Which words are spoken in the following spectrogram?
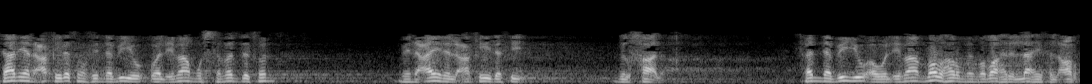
ثانيا عقيدتهم في النبي والإمام مستمدة من عين العقيدة بالخالق. فالنبي أو الإمام مظهر من مظاهر الله في الأرض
